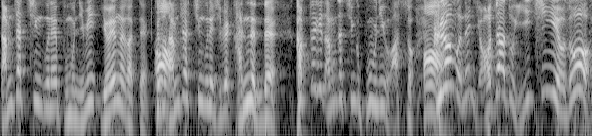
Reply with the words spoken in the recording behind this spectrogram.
남자친구네 부모님이 여행을 갔대. 그래서 어. 남자친구네 집에 갔는데 갑자기 남자친구 부모님이 왔어. 어. 그러면은 여자도 2층이어도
